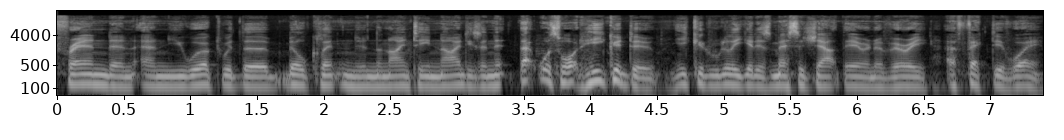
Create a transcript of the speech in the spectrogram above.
friend and, and you worked with the Bill Clinton in the 1990s, and that was what he could do. He could really get his message out there in a very effective way.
